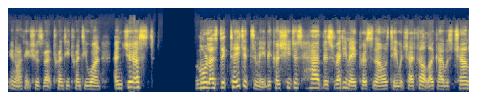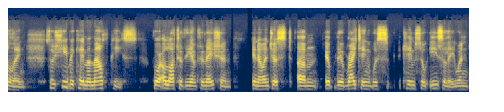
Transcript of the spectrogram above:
you know, I think she was about 20, 21, and just more or less dictated to me because she just had this ready made personality, which I felt like I was channeling. So she became a mouthpiece for a lot of the information, you know, and just um, it, the writing was came so easily when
